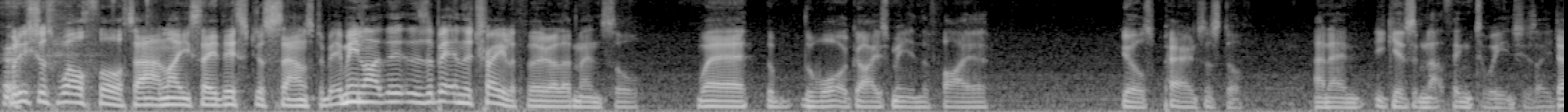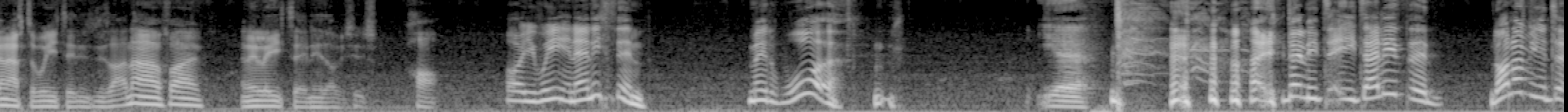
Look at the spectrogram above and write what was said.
But it's just well thought out, and like you say, this just sounds to me. I mean, like there's a bit in the trailer for Elemental where the the water guy's meeting the fire girl's parents and stuff, and then he gives him that thing to eat, and she's like, "You don't have to eat it." And he's like, "No, fine," and he'll eat it, and he's obviously it's hot. Oh, are you eating anything made of water? yeah. like, you don't need to eat anything. None of you do.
